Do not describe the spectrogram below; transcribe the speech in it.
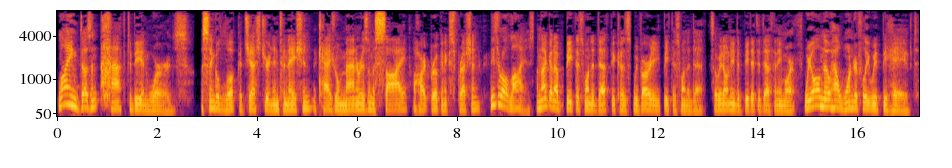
Lying doesn't have to be in words. A single look, a gesture, an intonation, a casual mannerism, a sigh, a heartbroken expression. These are all lies. I'm not going to beat this one to death because we've already beat this one to death. So we don't need to beat it to death anymore. We all know how wonderfully we've behaved,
